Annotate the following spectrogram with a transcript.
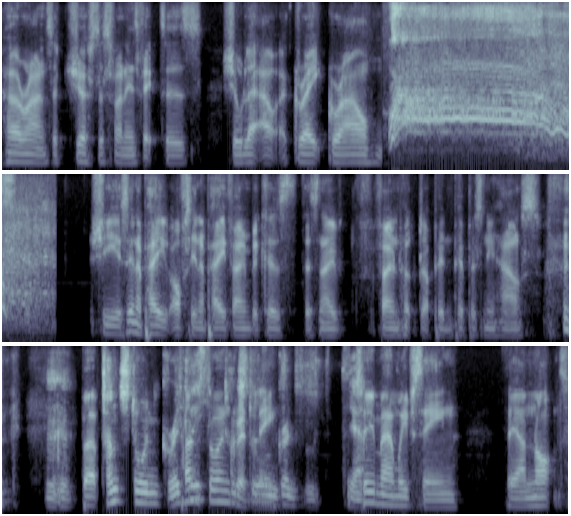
Her rants are just as funny as Victor's. She'll let out a great growl. She is in a pay, obviously in a payphone because there's no phone hooked up in Pippa's new house. Mhm. But Tunstall and Gridley. Tunstall and Gridley. Gridley. the Yeah. two men we've seen, they are not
